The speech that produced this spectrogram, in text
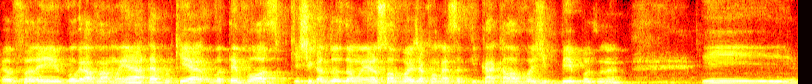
eu falei, vou gravar amanhã, até porque eu vou ter voz, porque chega duas da manhã, sua voz já começa a ficar aquela voz de bêbado, né? E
